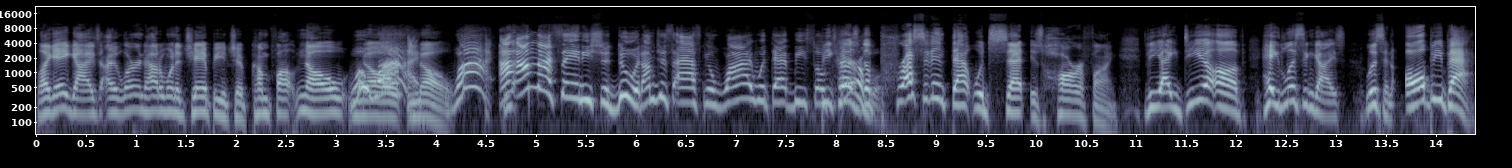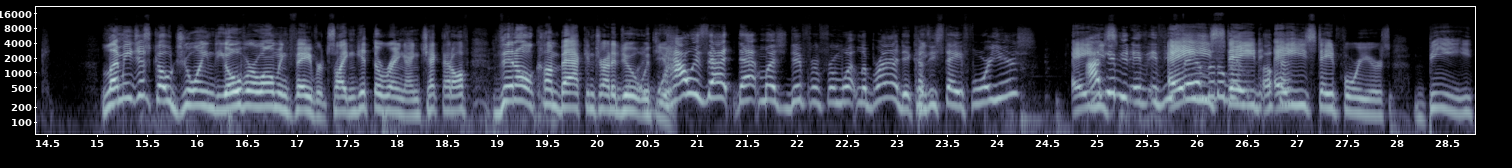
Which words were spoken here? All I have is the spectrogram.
like, hey guys, I learned how to win a championship. Come follow. No, Well, no, why? no. Why? I, I'm not saying he should do it. I'm just asking why would that be so because terrible? the precedent that would set is horrifying. The idea of, hey, listen, guys, listen, I'll be back. Let me just go join the overwhelming favorite so I can get the ring. I can check that off. Then I'll come back and try to do it with you. How is that that much different from what LeBron did? Because he stayed four years. A, he's- give you if, if you A, he stayed. bit. Okay. A, he stayed four years. B,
